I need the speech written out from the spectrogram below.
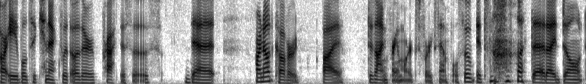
are able to connect with other practices that are not covered by design frameworks, for example. So it's not that I don't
